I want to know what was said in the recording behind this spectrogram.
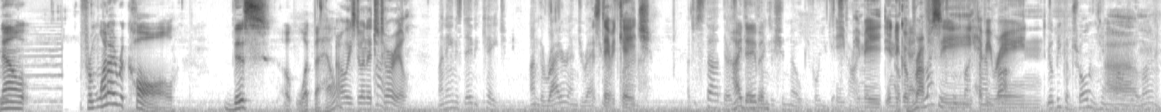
now, from what I recall, this oh, what the hell? Oh, he's doing the tutorial. My name is David Cage. I'm the writer and director. It's of David Cage. I just thought there's Hi, a few David. things you should know before you get He, started. he made Indigo Okay. I'd like Prophecy, Heavy friend Bob. Rain. You'll be controlling him while Um, you're learning.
